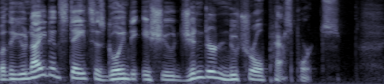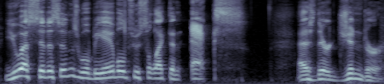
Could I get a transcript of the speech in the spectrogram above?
but the United States is going to issue gender neutral passports. U.S. citizens will be able to select an X as their gender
